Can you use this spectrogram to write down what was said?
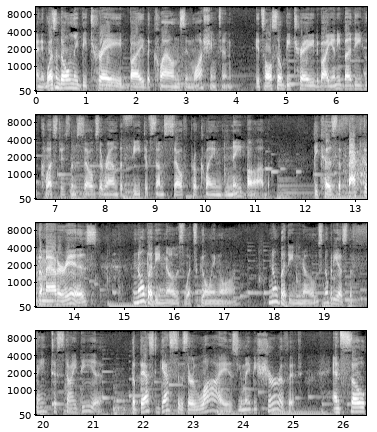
And it wasn't only betrayed by the clowns in Washington, it's also betrayed by anybody who clusters themselves around the feet of some self proclaimed nabob. Because the fact of the matter is, nobody knows what's going on. Nobody knows. Nobody has the faintest idea. The best guesses are lies, you may be sure of it. And so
